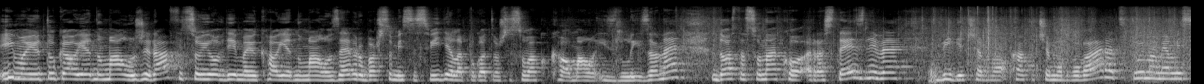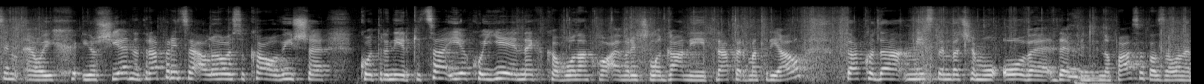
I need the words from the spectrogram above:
imaju tu kao jednu malu žiraficu i ovdje imaju kao jednu malu zebru, baš su mi se svidjele, pogotovo što su ovako kao malo izlizane. Dosta su onako rastezljive, vidjet ćemo kako ćemo odgovarati. Tu imam, ja mislim, evo ih još jedne traperice, ali ove su kao više kod trenirkica, iako je nekakav onako, ajmo reći, lagani traper materijal. Tako da mislim da ćemo ove definitivno pasati, a za one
